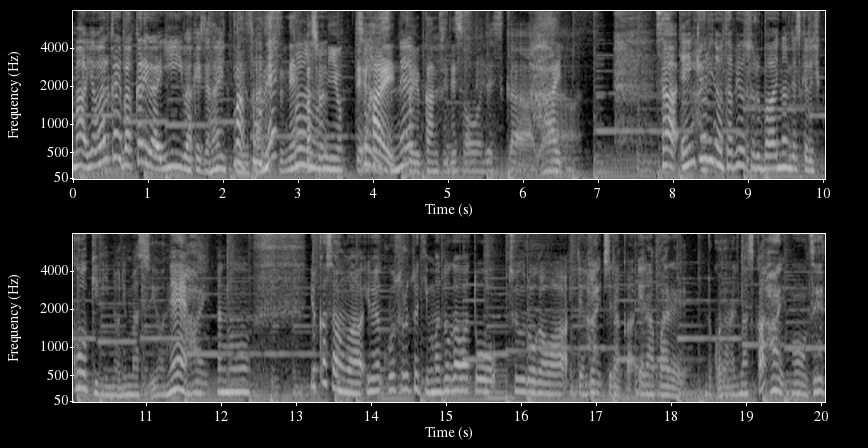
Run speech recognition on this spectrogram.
まあ柔らかいばっかりがいいわけじゃないっていうかね。そうですね。場所によってはいという感じです。そうですか。はい。さあ遠距離の旅をする場合なんですけど飛行機に乗りますよね。はい、あのゆかさんは予約をする時窓側と通路側でどちらか選ばれることありますか、はい、もう絶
